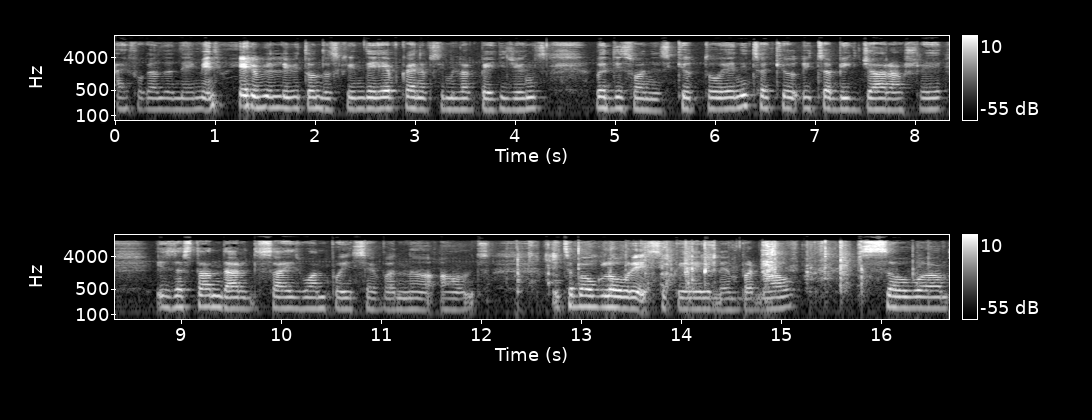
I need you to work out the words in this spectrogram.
I forgot the name anyway, we'll leave it on the screen. They have kind of similar packagings, but this one is cute too, and it's a cute, it's a big jar actually. It's the standard size 1.7 uh, ounce. It's about glow recipe, I remember now. So um,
